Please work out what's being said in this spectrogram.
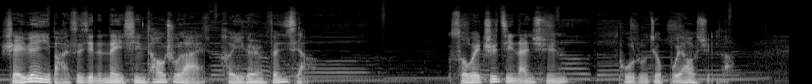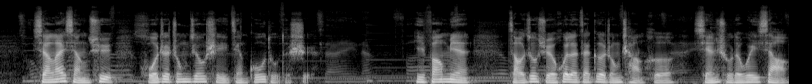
谁愿意把自己的内心掏出来和一个人分享？所谓知己难寻，不如就不要寻了。想来想去，活着终究是一件孤独的事。一方面，早就学会了在各种场合娴熟的微笑，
